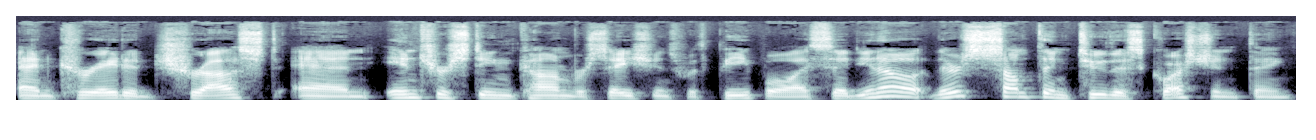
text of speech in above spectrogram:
and created trust and interesting conversations with people i said you know there's something to this question thing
